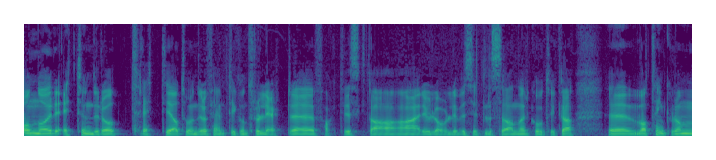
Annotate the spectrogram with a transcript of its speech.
og når 130 av 250 kontrollerte faktisk da er i ulovlig besittelse av narkotika, eh, hva tenker du om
